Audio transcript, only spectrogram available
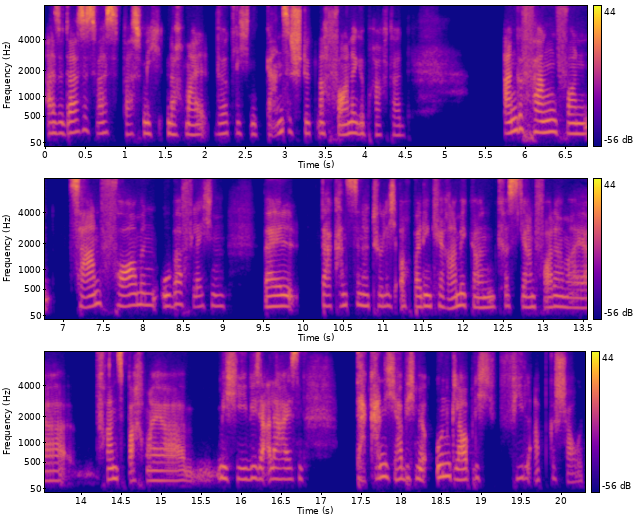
Also das ist was, was mich nochmal wirklich ein ganzes Stück nach vorne gebracht hat. Angefangen von Zahnformen, Oberflächen, weil da kannst du natürlich auch bei den Keramikern, Christian Vordermeier, Franz Bachmeier, Michi, wie sie alle heißen, da kann ich, habe ich mir unglaublich viel abgeschaut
